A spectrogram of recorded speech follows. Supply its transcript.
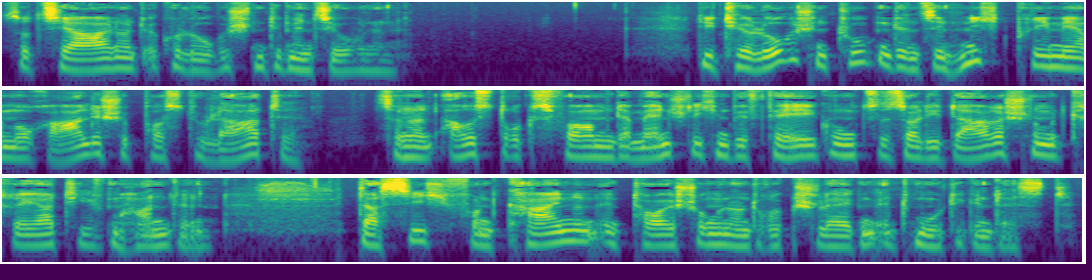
sozialen und ökologischen Dimensionen. Die theologischen Tugenden sind nicht primär moralische Postulate, sondern Ausdrucksformen der menschlichen Befähigung zu solidarischem und kreativem Handeln, das sich von keinen Enttäuschungen und Rückschlägen entmutigen lässt.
